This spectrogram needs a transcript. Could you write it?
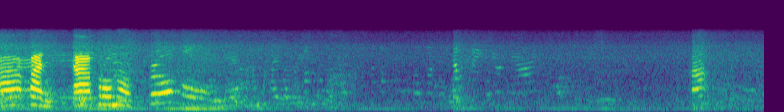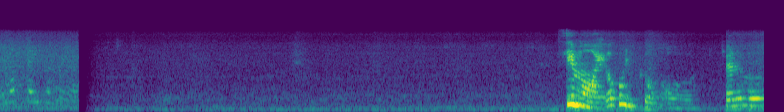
Ah, pan, promo. Promo. Simoy, upod ko. Oh. Hello.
